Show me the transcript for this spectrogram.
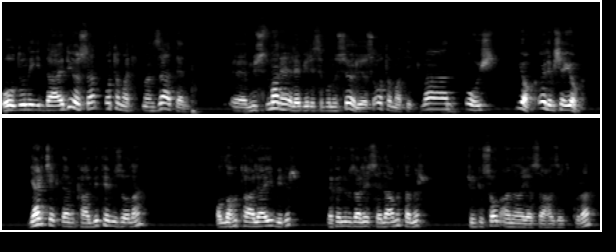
olduğunu iddia ediyorsan otomatikman zaten e, Müslüman hele birisi bunu söylüyorsa otomatikman o iş yok. Öyle bir şey yok. Gerçekten kalbi temiz olan Allahu Teala'yı bilir. Efendimiz Aleyhisselam'ı tanır. Çünkü son anayasa Hazreti Kur'an.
